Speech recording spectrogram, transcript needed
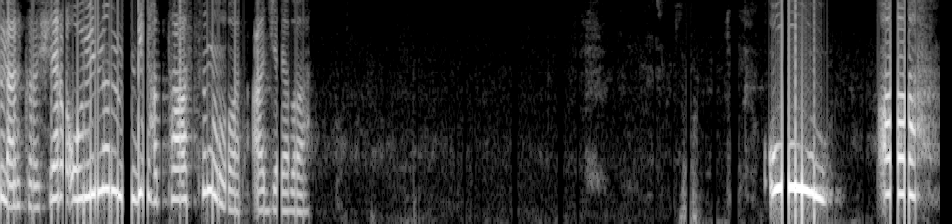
böyle arkadaşlar? Oyunun bir hatası mı var acaba? Oo! Ah!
